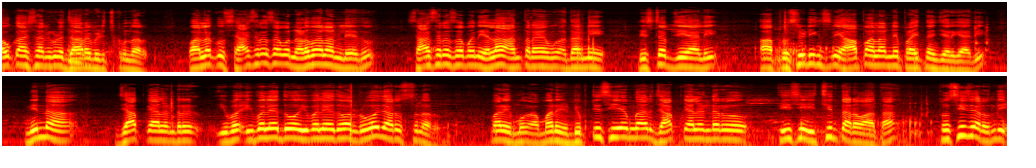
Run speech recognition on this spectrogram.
అవకాశాన్ని కూడా జార విడుచుకున్నారు వాళ్ళకు శాసనసభ నడవాలని లేదు. శాసనసభని ఎలా అంతరాయం దాన్ని డిస్టర్బ్ చేయాలి ఆ ప్రొసీడింగ్స్ని ఆపాలనే ప్రయత్నం జరిగేది. నిన్న జాబ్ క్యాలెండర్ ఇవ్వ ఇవ్వలేదో ఇవ్వలేదో అని రోజు అరుస్తున్నారు. మరి మరి deputy CM garu job calendar తీసి ఇచ్చిన తర్వాత ప్రొసీజర్ ఉంది.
